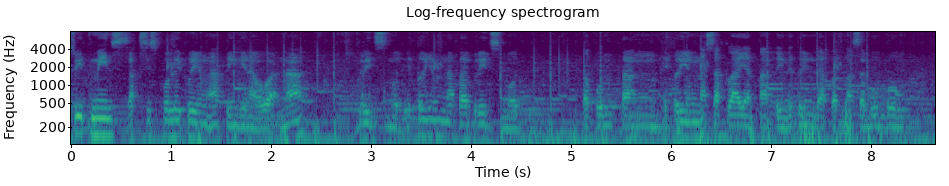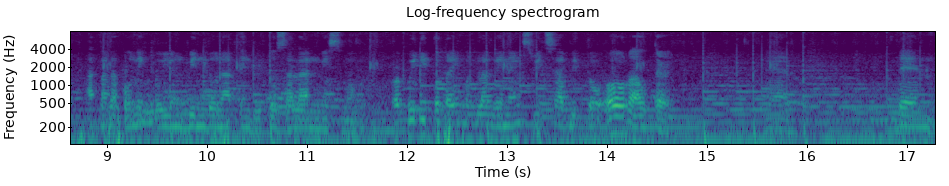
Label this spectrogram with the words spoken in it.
So it means successfully po yung ating ginawa na bridge mode. Ito yung naka bridge mode. Papuntang, ito yung nasa client natin. Ito yung dapat nasa bubong at nakakonect po yung window natin dito sa LAN mismo. Or pwede po tayong maglagay ng switch hub ito o router. Then,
